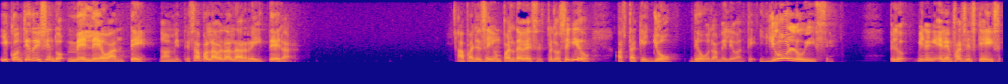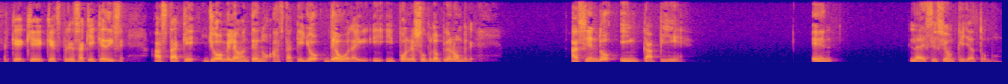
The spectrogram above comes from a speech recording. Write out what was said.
Y continúo diciendo, me levanté. Nuevamente, esa palabra la reitera. Aparece ahí un par de veces, pero seguido, hasta que yo, Débora, me levanté. Yo lo hice. Pero miren el énfasis que, que, expresa aquí, que dice, hasta que yo me levanté, no, hasta que yo, Débora, y, y pone su propio nombre, haciendo hincapié en la decisión que ella tomó.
